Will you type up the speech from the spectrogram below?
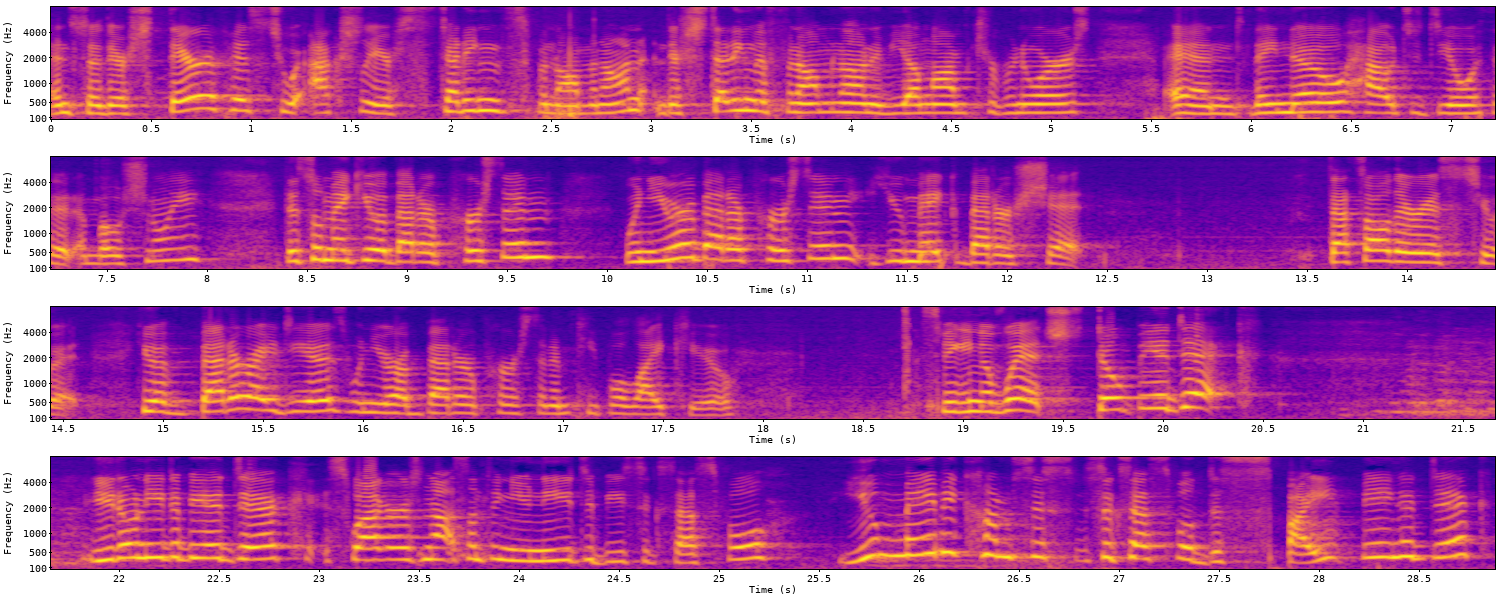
And so there's therapists who actually are studying this phenomenon. They're studying the phenomenon of young entrepreneurs, and they know how to deal with it emotionally. This will make you a better person. When you're a better person, you make better shit. That's all there is to it. You have better ideas when you're a better person and people like you. Speaking of which, don't be a dick. you don't need to be a dick. Swagger is not something you need to be successful. You may become su successful despite being a dick,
